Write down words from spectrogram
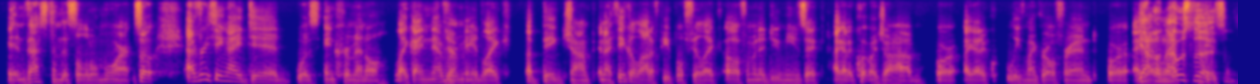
invest in this a little more. So everything I did was incremental. Like I never yeah. made like a big jump. And I think a lot of people feel like, oh, if I'm going to do music, I got to quit my job or I got to leave my girlfriend or I yeah. Gotta, and like, that was the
